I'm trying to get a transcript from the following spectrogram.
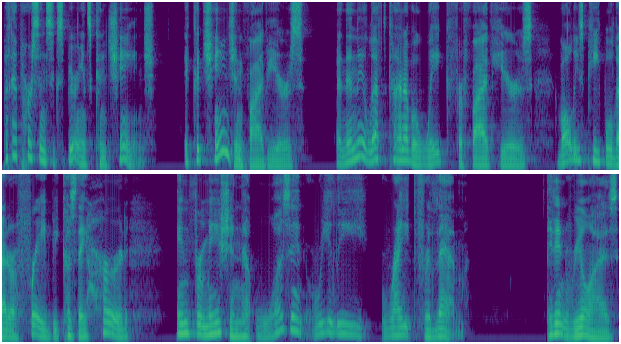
But that person's experience can change. It could change in five years. And then they left kind of a wake for five years of all these people that are afraid because they heard information that wasn't really right for them. They didn't realize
